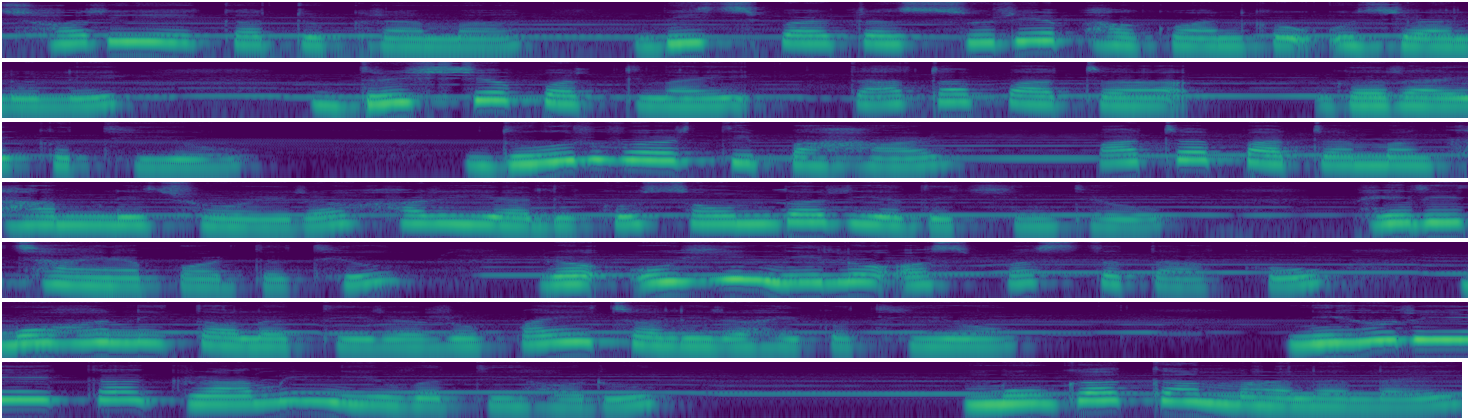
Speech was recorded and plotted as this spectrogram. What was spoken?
छरिएका टुक्रामा बिचबाट सूर्य भगवानको उज्यालोले दृश्यपटलाई टाटापाटा गराएको थियो। दूरवर्ती पहाड पाटा पाटामा घामले छोएर हरियालीको सौन्दर्य देखिन्थ्यो। फेरि छाया पर्दथ्यो। र उही निलो अस्पष्टताको मोहनी तलतिर रोपाइँ चलिरहेको थियो। निहुरिएका ग्रामीण युवतीहरू मुगाका मालालाई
